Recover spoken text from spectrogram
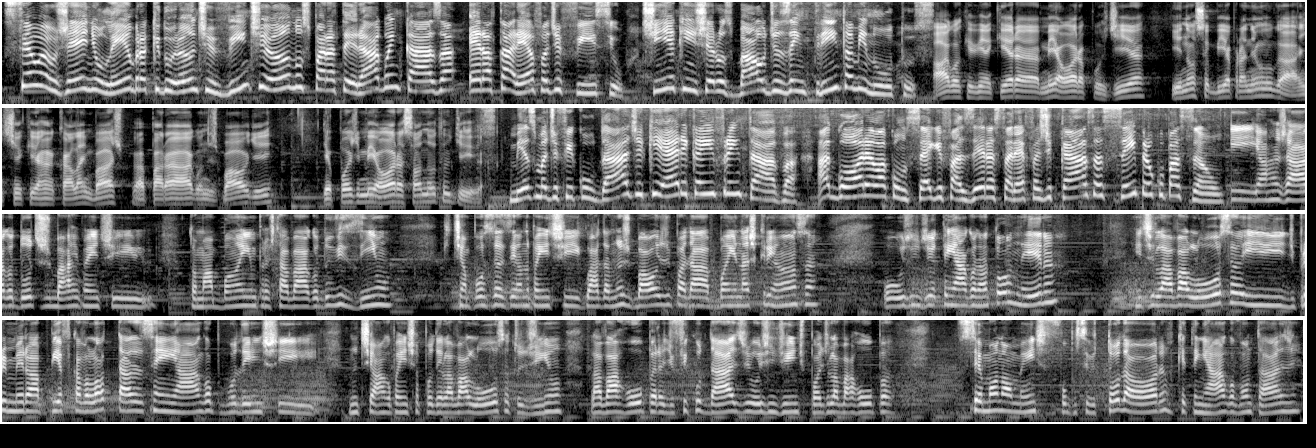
Seu Eugênio lembra que durante 20 anos para ter água em casa era tarefa difícil. Tinha que encher os baldes em 30 minutos. A água que vinha aqui era meia hora por dia e não subia para nenhum lugar. A gente tinha que arrancar lá embaixo para parar a água nos baldes depois de meia hora só no outro dia. Mesma dificuldade que Érica enfrentava. Agora ela consegue fazer as tarefas de casa sem preocupação. E arranjar água de outros bairros para a gente tomar banho, emprestava água do vizinho, que tinha poço desenhando para a gente guardar nos baldes, para dar banho nas crianças. Hoje em dia tem água na torneira. A gente lava a louça e de primeiro a pia ficava lotada sem água para poder a gente não tinha água para a gente poder lavar louça tudinho, lavar roupa era dificuldade. Hoje em dia a gente pode lavar roupa semanalmente, se for possível toda hora, porque tem água à vontade.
